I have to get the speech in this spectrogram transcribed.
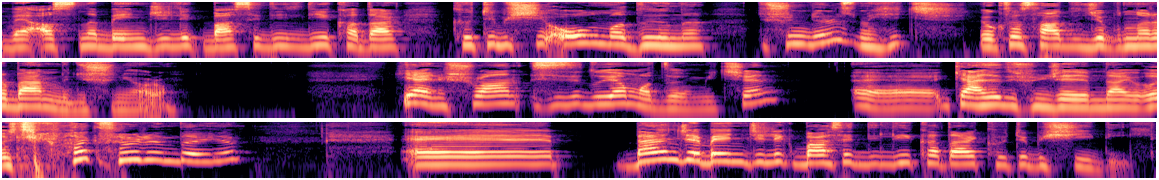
ve aslında bencillik bahsedildiği kadar kötü bir şey olmadığını düşündünüz mü hiç? Yoksa sadece bunları ben mi düşünüyorum? Yani şu an sizi duyamadığım için e, kendi düşüncelerimden yola çıkmak zorundayım. E, bence bencillik bahsedildiği kadar kötü bir şey değil.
